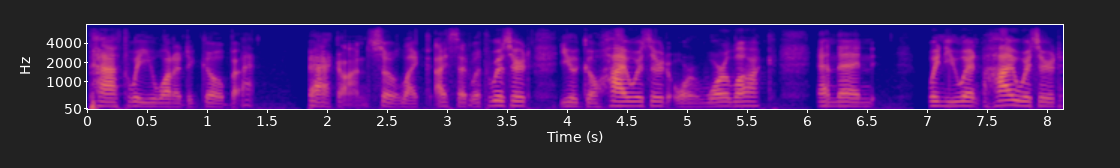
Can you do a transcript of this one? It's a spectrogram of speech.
pathway you wanted to go back back on. So, like I said with wizard, you would go high wizard or warlock, and then when you went high wizard,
